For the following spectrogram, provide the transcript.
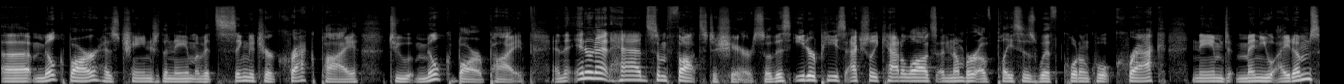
Uh, Milk Bar has changed the name of its signature crack pie to Milk Bar Pie, and the internet had some thoughts to share. So, this eater piece actually catalogs a number of places with quote unquote crack named menu items,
